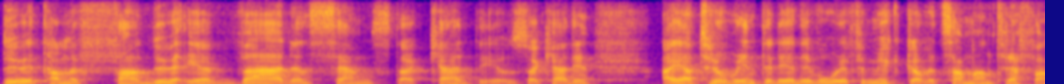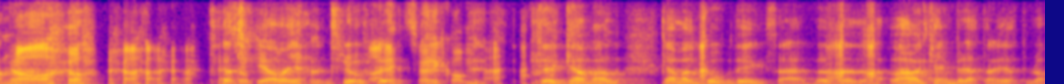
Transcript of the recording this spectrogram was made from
du är ta fan, du är världens sämsta caddy. Och så sa caddien, Ja, jag tror inte det. Det vore för mycket av ett sammanträffande. Ja, Det tycker jag var jävligt roligt. så det kommer. Det är en gammal, gammal goding. Så här. Och han kan ju berätta det jättebra.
